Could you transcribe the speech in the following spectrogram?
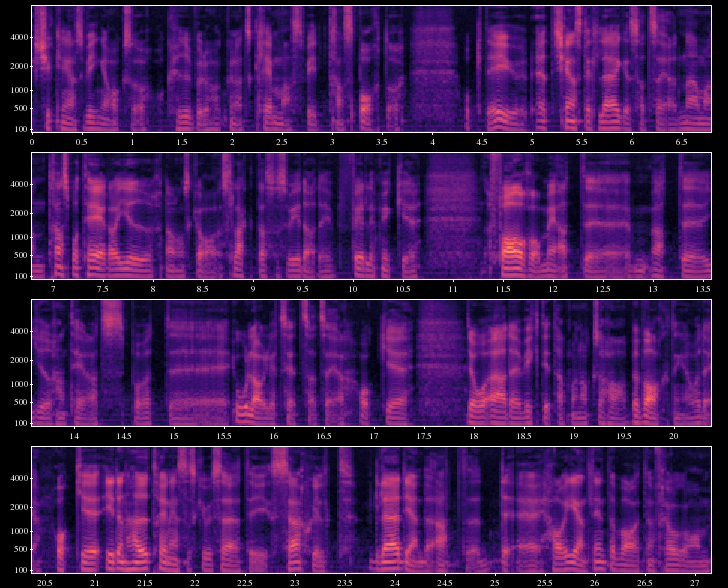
kycklingars vingar också och huvud har kunnat klämmas vid transporter. Och det är ju ett känsligt läge så att säga när man transporterar djur när de ska slaktas och så vidare. Det är väldigt mycket faror med att, eh, att eh, djur hanterats på ett eh, olagligt sätt så att säga. Och eh, då är det viktigt att man också har bevakning över det. Och eh, i den här utredningen så ska vi säga att det är särskilt glädjande att det har egentligen inte varit en fråga om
